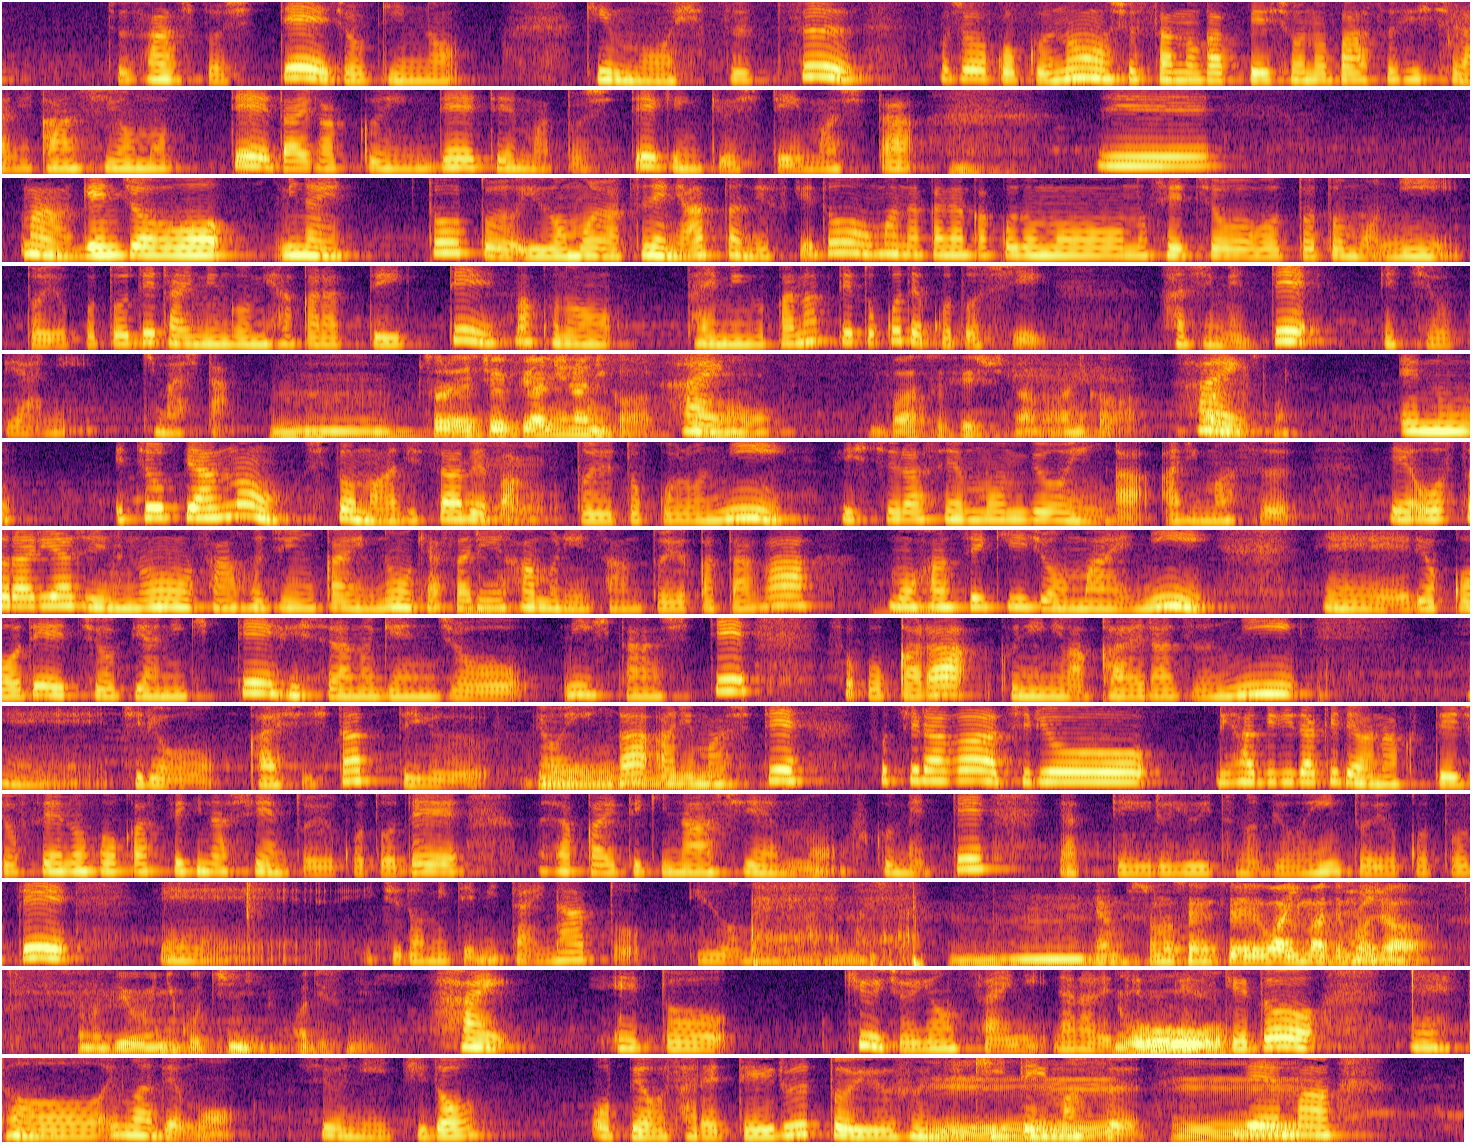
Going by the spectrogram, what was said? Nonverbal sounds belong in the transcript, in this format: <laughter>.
助産師として常勤の勤務をしつつ途上国の出産の合併症のバースフィッシュラに関心を持って大学院でテーマとして研究していました。でまあ現状を見ないとという思いは常にあったんですけど、まあ、なかなか子どもの成長とともにということでタイミングを見計らっていって、まあ、このタイミングかなっていうところで今年初めてエチオピアに来ました。うん、それエチオピアに何か、はい。そのバースフィッシュなの何かがあるんですか？えのエチオピアの首都のアディスアベバというところにフィッシュラ専門病院があります。でオーストラリア人の産婦人科医のキャサリン・ハムリンさんという方がもう半世紀以上前に、えー旅行でエチオピアに来てフィッシュラの現状に悲嘆してそこから国には帰らずに、えー治療を開始したっていう病院がありましてそちらが治療リハビリだけではなくて女性の包括的な支援ということで社会的な支援も含めてやっている唯一の病院ということで、えー一度見てみたいなという思いがありました。うん、その先生は今でもはいじゃあ、その病院にこっちにアディスに？はい、えっ、と94歳になられてるんですけど、えっ、と今でも週に一度オペをされているというふうに聞いています。でまあ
